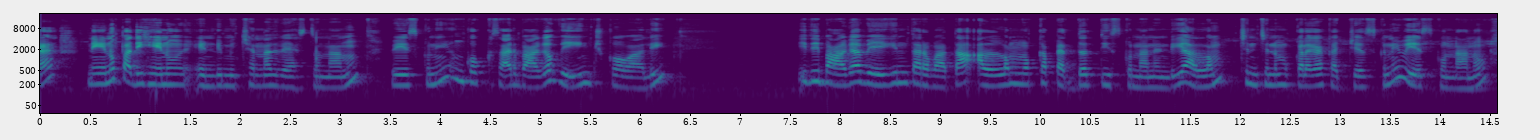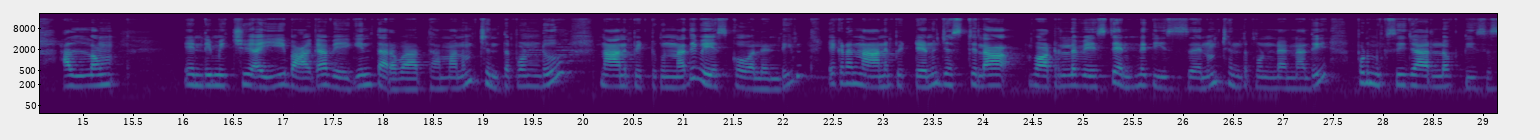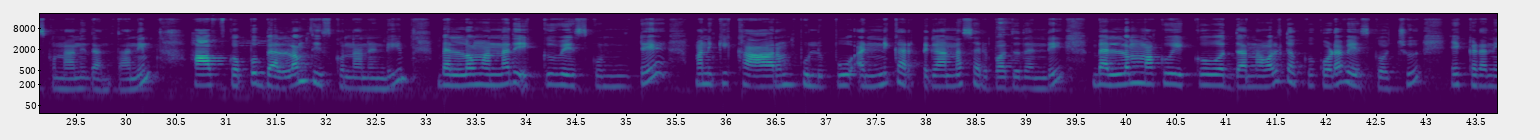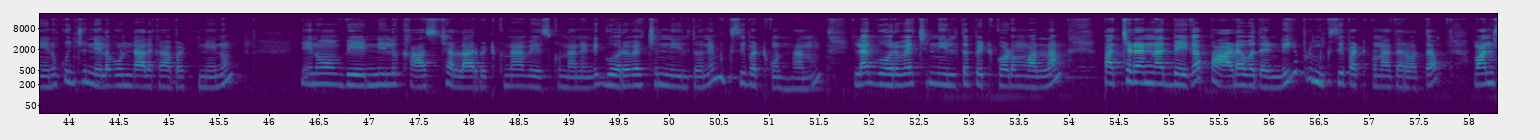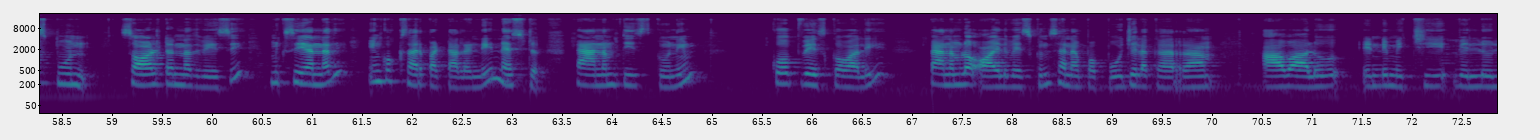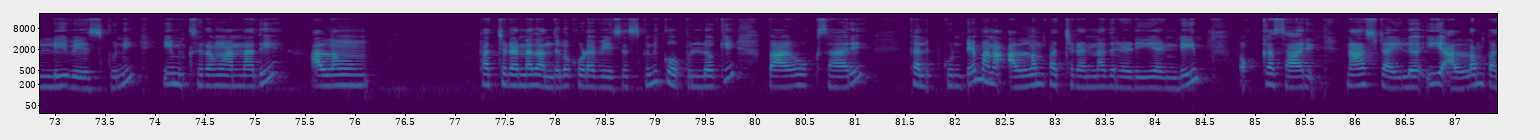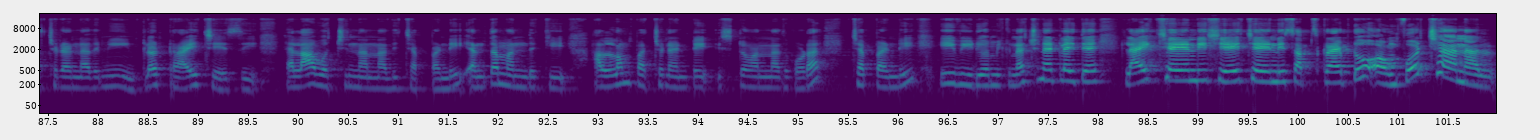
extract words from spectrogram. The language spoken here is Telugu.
నేను పదిహేను ఎండిమిర్చి అన్నది వేస్తున్నాను. వేసుకుని ఇంకొకసారి బాగా వేయించుకోవాలి. ఇది బాగా వేగిన తర్వాత అల్లం ముక్క పెద్దది తీసుకున్నానండి. అల్లం చిన్న చిన్న ముక్కలుగా కట్ చేసుకుని వేసుకున్నాను. అల్లం ఎండిమిర్చి అవి బాగా వేగిన తర్వాత మనం చింతపండు నానపెట్టుకున్నది వేసుకోవాలండి. ఇక్కడ నానపెట్టాను. జస్ట్ ఇలా వాటర్లో వేస్తే వెంటనే తీసేసాను చింతపండు అన్నది. ఇప్పుడు మిక్సీ జార్లోకి తీసేసుకున్నాను ఇదంతా హాఫ్ కప్పు బెల్లం తీసుకున్నానండి. బెల్లం అన్నది ఎక్కువ వేసుకుంటే మనకి కారం పులుపు అన్నీ కరెక్ట్గా అన్న సరిపోతుందండి. బెల్లం మాకు ఎక్కువ వద్దన్న వాళ్ళు తక్కువ కూడా వేసుకోవచ్చు. ఇక్కడ నేను కొంచెం నిలవ ఉండాలి కాబట్టి నేను నేను వేడి నీళ్ళు కాసి చల్లారబెట్టుకున్న వేసుకున్నానండి. గోరువెచ్చని నీళ్ళతోనే మిక్సీ పట్టుకుంటున్నాను. ఇలా గోరువెచ్చని నీళ్ళతో పెట్టుకోవడం వల్ల పచ్చడి అన్నది బేగా పాడవదండి. ఇప్పుడు మిక్సీ పట్టుకున్న తర్వాత వన్ స్పూన్ సాల్ట్ అన్నది వేసి మిక్సీ అన్నది ఇంకొకసారి పట్టాలండి. నెక్స్ట్ ప్యానం తీసుకొని కోప్ వేసుకోవాలి. ప్యానంలో ఆయిల్ వేసుకుని శనగపప్పు జీలకర్ర ఆవాలు ఎండుమిర్చి వెల్లుల్లి వేసుకుని ఈ మిక్సరం అన్నది అల్లం పచ్చడి అన్నది అందులో కూడా వేసేసుకుని కోపుల్లోకి బాగా ఒకసారి కలుపుకుంటే మన అల్లం పచ్చడి అన్నది రెడీ అండి. ఒక్కసారి నా స్టైల్లో ఈ అల్లం పచ్చడి అన్నది మీ ఇంట్లో ట్రై చేసి ఎలా వచ్చిందన్నది చెప్పండి. ఎంతమందికి అల్లం పచ్చడి అంటే ఇష్టం అన్నది కూడా చెప్పండి. ఈ వీడియో మీకు నచ్చినట్లయితే లైక్ చేయండి షేర్ చేయండి subscribe to home food channel.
